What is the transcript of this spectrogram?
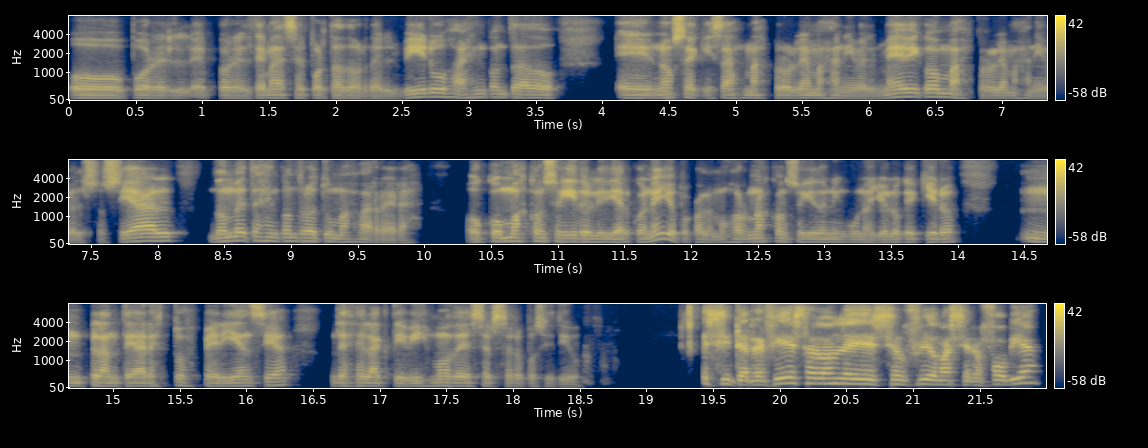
o por el, por el tema de ser portador del virus? ¿Has encontrado eh, no sé, quizás más problemas a nivel médico, más problemas a nivel social? ¿Dónde te has encontrado tú más barreras? ¿O cómo has conseguido lidiar con ello? Porque a lo mejor no has conseguido ninguna. Yo lo que quiero mm, plantear es tu experiencia desde el activismo de ser cero positivo. Si te refieres a dónde he sufrido más xerofobia,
